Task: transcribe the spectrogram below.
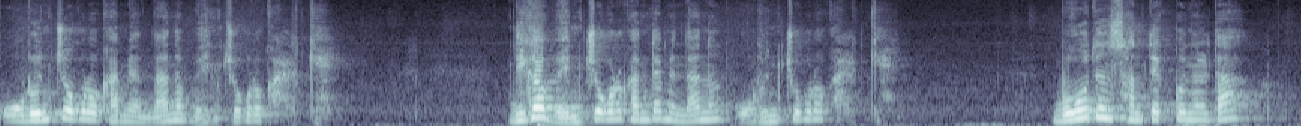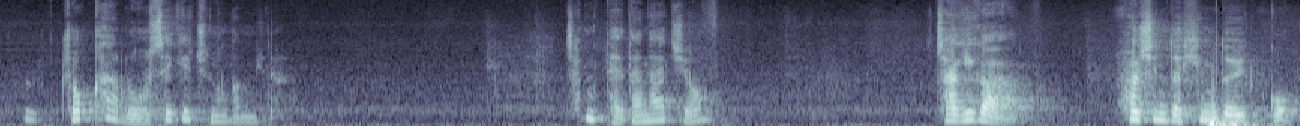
오른쪽으로 가면 나는 왼쪽으로 갈게. 네가 왼쪽으로 간다면 나는 오른쪽으로 갈게. 모든 선택권을 다 조카 롯에게 주는 겁니다. 참 대단하죠. 자기가 훨씬 더 힘도 있고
